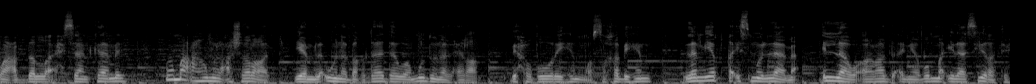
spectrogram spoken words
وعبد الله إحسان كامل ومعهم العشرات يملؤون بغداد ومدن العراق بحضورهم وصخبهم. لم يبق اسم لامع إلا وأراد أن يضم إلى سيرته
